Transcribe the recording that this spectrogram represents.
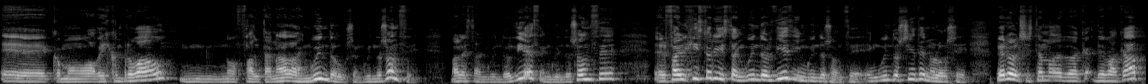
eh, como habéis comprobado, no falta nada en Windows, en Windows 11, ¿vale? Está en Windows 10, en Windows 11, el File History está en Windows 10 y en Windows 11, en Windows 7 no lo sé, pero el sistema de backup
